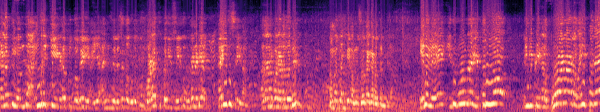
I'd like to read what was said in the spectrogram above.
களத்தில் வந்து அன்றைக்கு இழப்பு தொகை அஞ்சு லட்சத்தை கொடுத்து வழக்கு பதிவு செய்து உடனடியாக கைது செய்தாங்க. அதான போல நடந்தது நம்ம தம்பி நம்ம சொந்தக்கார தம்பி தான். எனவே இது போன்ற எத்தனையோ நீங்க இப்படி எங்களை போராட வைப்பதே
